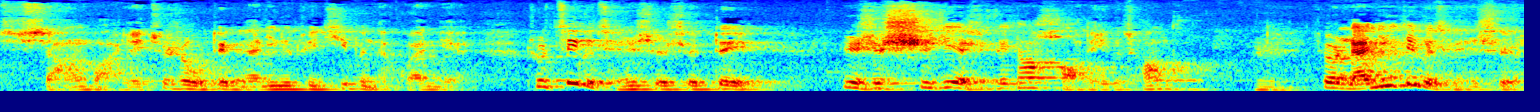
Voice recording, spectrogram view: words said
想法，也就是我对南京的最基本的观点，说这个城市是对。认识世界是非常好的一个窗口，嗯，就是南京这个城市，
